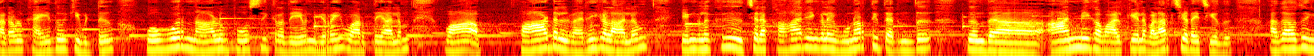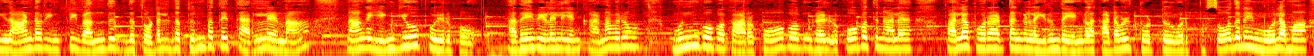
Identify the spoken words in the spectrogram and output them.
கடவுள் கைதூக்கி விட்டு ஒவ்வொரு நாளும் போசிக்கிற தேவன் இறை வார்த்தையாலும் வா பாடல் வரிகளாலும் எங்களுக்கு சில காரியங்களை உணர்த்தி தந்து இந்த ஆன்மீக வாழ்க்கையில் வளர்ச்சி அடை செய்யுது அதாவது இந்த ஆண்டவர் இப்படி வந்து இந்த தொடர் இந்த துன்பத்தை தரலைன்னா நாங்கள் எங்கேயோ போயிருப்போம். அதே வேளையில் என் கணவரும் முன்கோபக்கார கோபங்கள் கோபத்தினால பல போராட்டங்களில் இருந்த எங்களை கடவுள் தொட்டு ஒரு சோதனையின் மூலமாக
